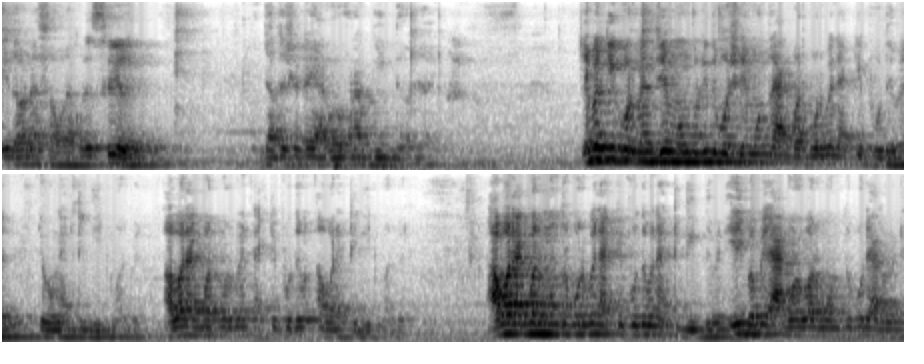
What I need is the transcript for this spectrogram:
এই ধরনের চওড়া করে ছিঁড়ে নেবেন, যাতে সেটা এগারোখানা গিট দেওয়া যায়। এবার কি করবেন? যে মন্ত্রটি দেবো, সেই মন্ত্র একবার পড়বেন, একটি ফু দেবেন এবং একটি গিট মারবেন। আবার একবার পড়বেন, একটি ফু দেবেন, আবার একটি গিট মারবেন। আবার একবার মন্ত্র পড়বেন, একটি ফু দেবেন, একটি গিট দেবেন। এইভাবে এগারো বার মন্ত্র পড়ে এগারোটি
